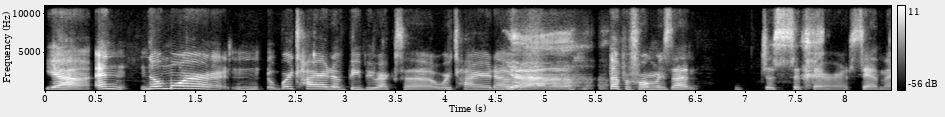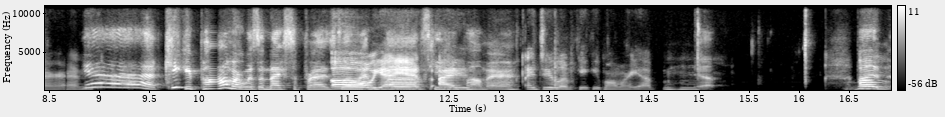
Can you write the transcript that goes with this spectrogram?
yeah, and no more. n- We're tired of Bebe Rexha. We're tired of Yeah. the performers that just sit there, stand there, and Yeah. Keke Palmer was a nice surprise. Though. Oh, I yeah, love yes, Kiki I- Palmer. I do love Keke Palmer. Yep. hmm Yeah. But Um,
